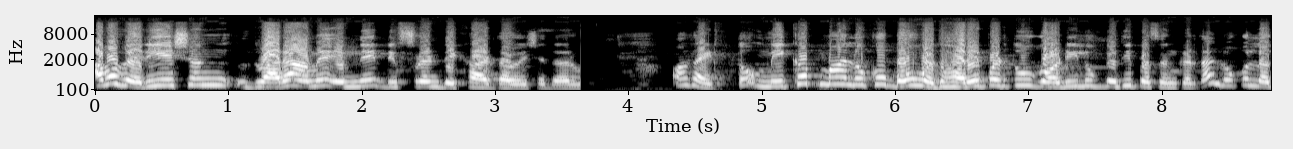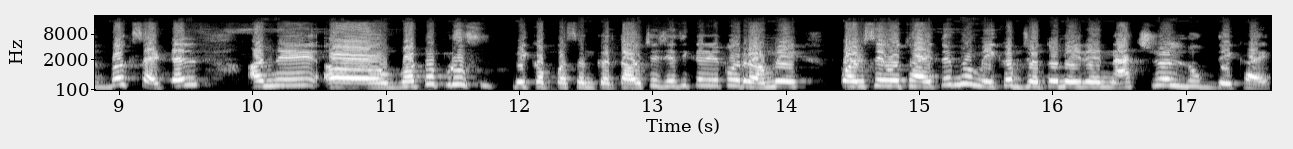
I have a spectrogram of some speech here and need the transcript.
આવા વેરિએશન દ્વારા અમે એમને ડિફરન્ટ દેખાડતા હોય છે દર ઓલરાઈટ તો મેકઅપમાં લોકો બહુ વધારે પડતું ગોડી લુક નથી પસંદ કરતા. લોકો લગભગ સેટલ અને વોટરપ્રૂફ મેકઅપ પસંદ કરતા હોય છે. જેથી કરી લોકો રમે, પરસેવો થાય તો એમનો મેકઅપ જતો નહીં રહે. નેચરલ લુક દેખાય.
